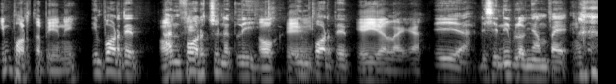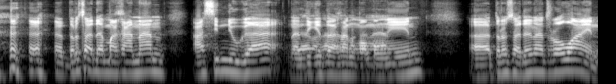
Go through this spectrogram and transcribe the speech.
import tapi ini. imported. Oke. Unfortunately, Oke. imported. Ya iyalah ya. Iya, di sini belum nyampe. terus ada makanan asin juga, nanti Ada kita akan ngomongin. Eh, terus ada natural wine.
